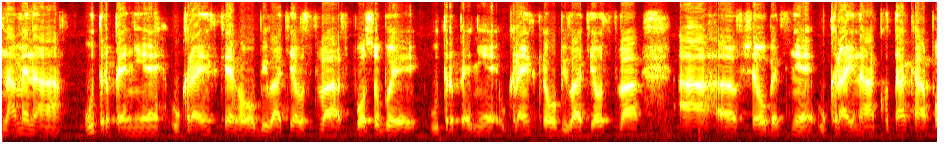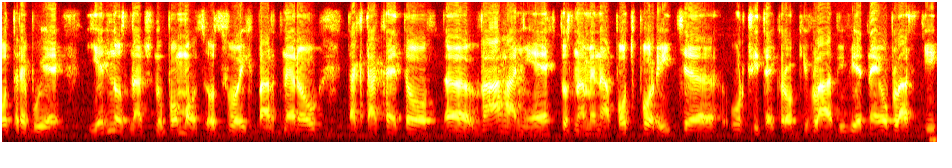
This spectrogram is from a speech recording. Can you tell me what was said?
znamená utrpenie ukrajinského obyvateľstva spôsobuje utrpenie ukrajinského obyvateľstva a e, všeobecne Ukrajina ako taká potrebuje jednoznačnú pomoc od svojich partnerov, tak takéto e, váhanie, to znamená podporiť e, určité kroky vlády v jednej oblasti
